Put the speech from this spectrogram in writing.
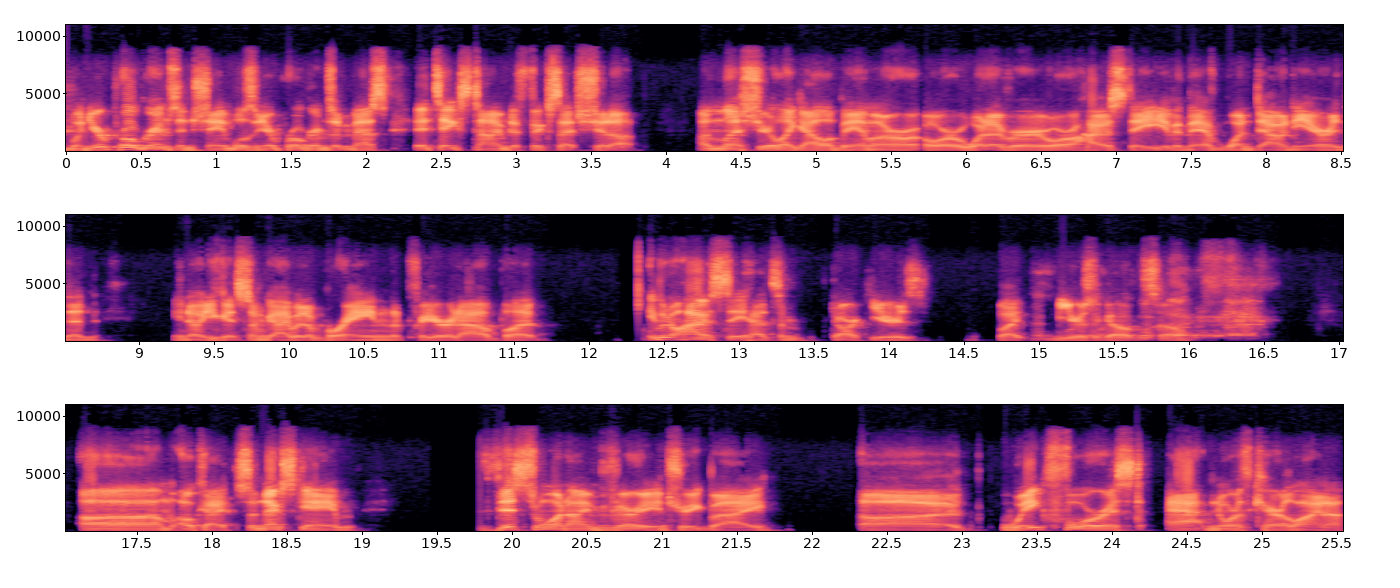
When your program's in shambles and your program's a mess, it takes time to fix that shit up. Unless you're like Alabama or, or whatever, or Ohio State, even they have one down year and then you know, you get some guy with a brain to figure it out. But even Ohio State had some dark years like years ago. So, um, okay. So next game, this one I'm very intrigued by. Uh, Wake Forest at North Carolina.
